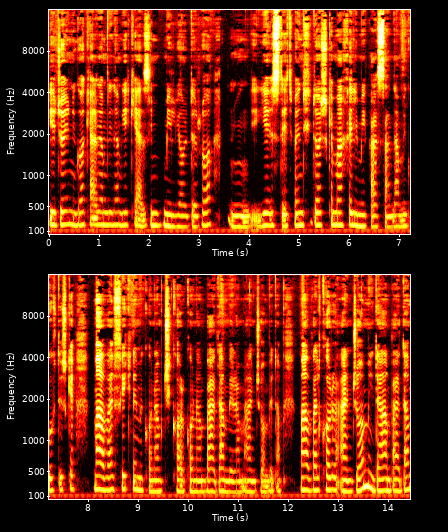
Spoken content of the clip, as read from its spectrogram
یه جایی نگاه کردم دیدم یکی از این میلیاردرها یه استیتمنتی داشت که من خیلی میپسندم. میگفتش که من اول فکر نمی کنم چی کار کنم بعدم برم انجام بدم. من اول کار رو انجام میدم بعدم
